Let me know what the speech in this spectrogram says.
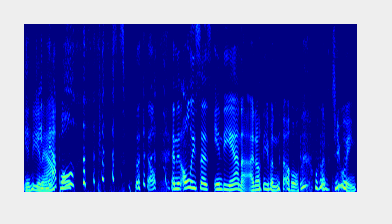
Indian Apple? what the hell? And it only says Indiana. I don't even know what I'm doing.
